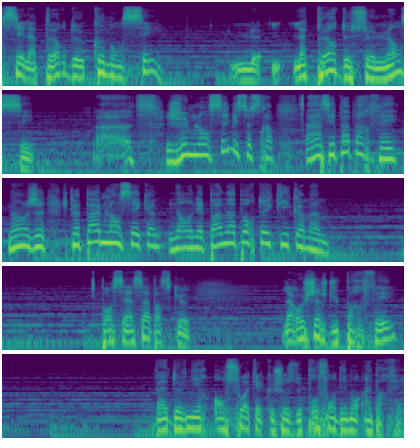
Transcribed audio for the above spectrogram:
C'est la peur de commencer, la peur de se lancer. Ah, je vais me lancer, mais ce sera. Ah, c'est pas parfait. Non, je ne peux pas me lancer comme. Non, on n'est pas n'importe qui quand même. Pensez à ça parce que la recherche du parfait va devenir en soi quelque chose de profondément imparfait.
